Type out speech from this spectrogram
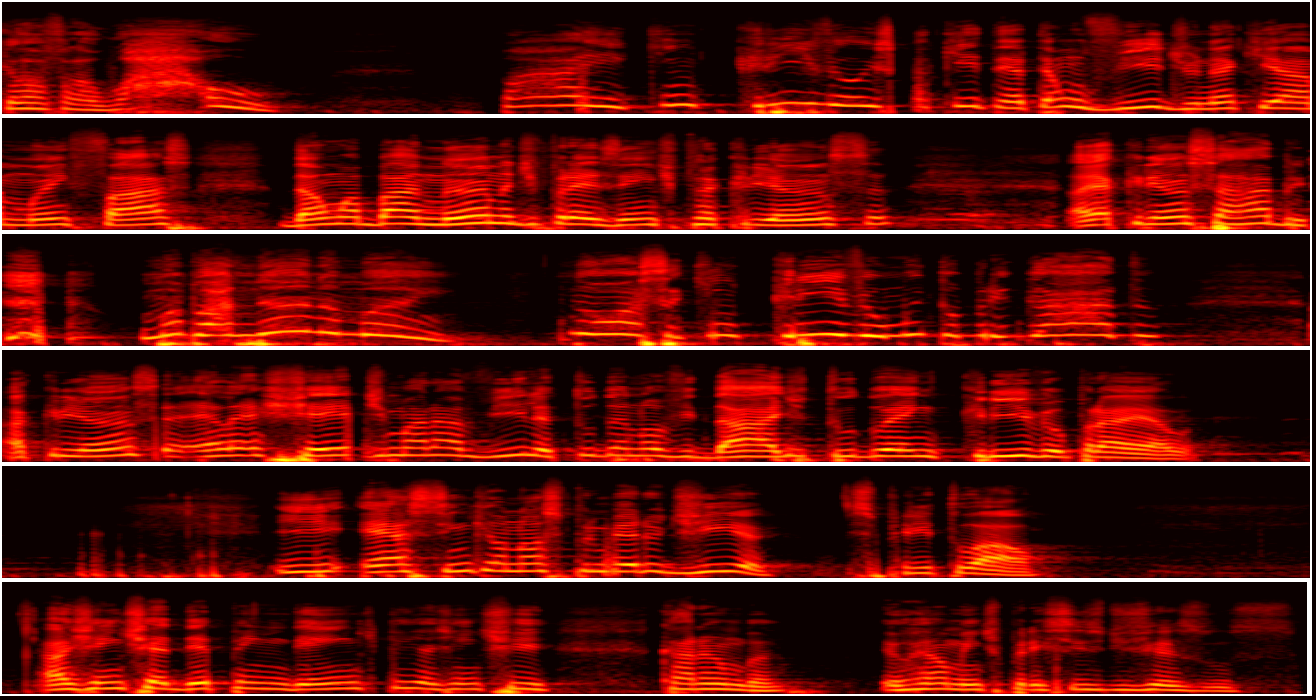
que ela vai falar: "Uau! Pai, que incrível isso aqui". Tem até um vídeo, né, que a mãe faz, dá uma banana de presente para a criança. Aí a criança abre: "Uma banana, mãe! Nossa, que incrível! Muito obrigado!" A criança, ela é cheia de maravilha, tudo é novidade, tudo é incrível para ela. E é assim que é o nosso primeiro dia espiritual. A gente é dependente, a gente, caramba, eu realmente preciso de Jesus.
